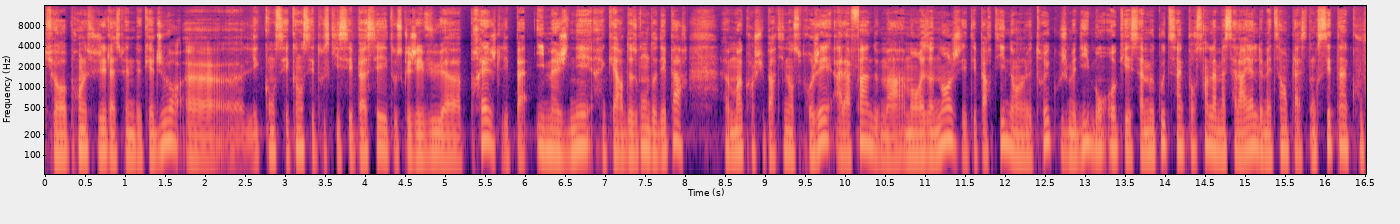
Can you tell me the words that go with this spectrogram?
tu reprends le sujet de la semaine de 4 jours, euh, les conséquences et tout ce qui s'est passé et tout ce que j'ai vu après, je ne l'ai pas imaginé un quart de seconde au départ. Euh, moi, quand je suis parti dans ce projet, à la fin de ma, mon raisonnement, j'étais parti dans le truc où je me dis, bon, ok, ça me coûte 5% de la masse salariale de mettre ça en place. Donc c'est un coût.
